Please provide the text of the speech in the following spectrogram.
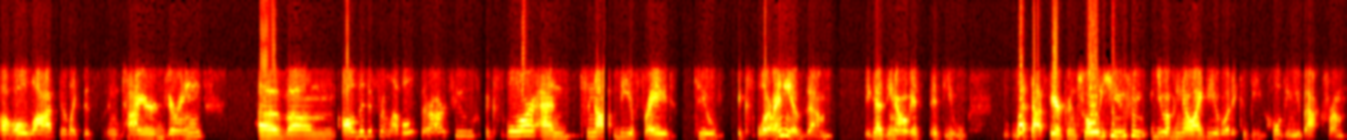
a whole lot. They're like this entire journey of um, all the different levels there are to explore and to not be afraid to explore any of them because you know if if you let that fear control you you have no idea what it could be holding you back from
